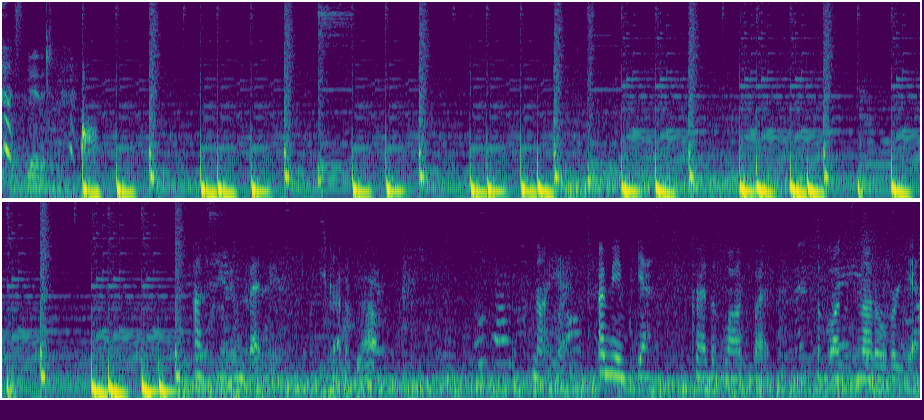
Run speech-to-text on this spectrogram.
Let's get it. I'll see you in Venice. Just got a flap. Not yet. I mean, yes, subscribe the vlog, but the vlog is not over yet.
